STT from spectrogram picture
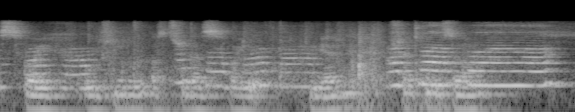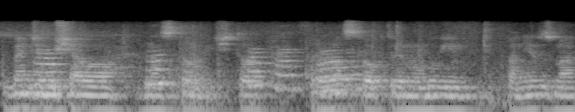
swoich uczniów, ostrzega swoich wiernych przed tym, co będzie musiało nastąpić. To proroctwo, o którym mówi Pan Jezus, ma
